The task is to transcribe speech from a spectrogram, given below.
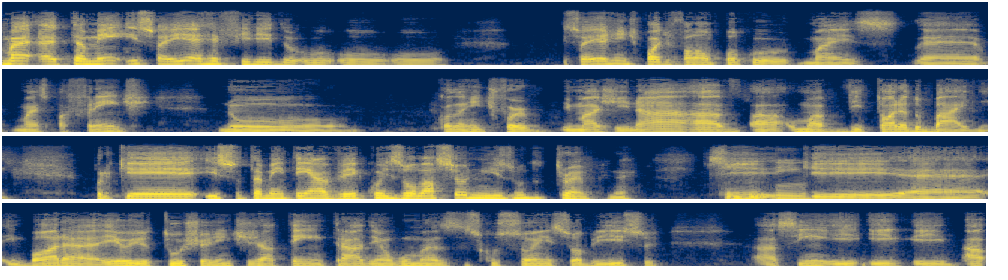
mas, é, também, isso aí é referido. O, o- o- isso aí a gente pode falar um pouco mais, é, mais para frente, no, quando a gente for imaginar a- a- uma vitória do Biden. Porque isso também tem a ver com o isolacionismo do Trump, né? Que, Sim. que, é, embora eu e o Tuxo a gente já tenha entrado em algumas discussões sobre isso, assim, e, e- e, a-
